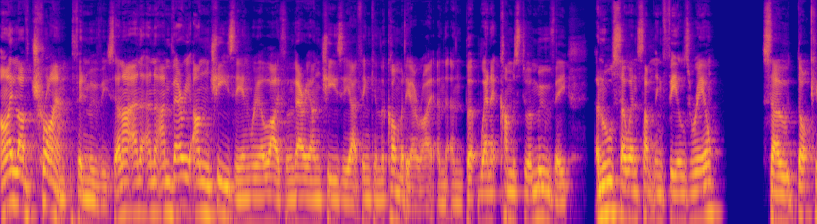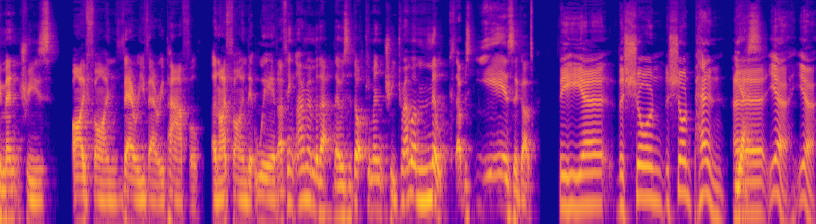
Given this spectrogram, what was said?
I love triumph in movies, and I and, and, I'm very uncheesy in real life, and very uncheesy, I think, in the comedy I write. And and but when it comes to a movie, and also when something feels real, so documentaries I find very very powerful, and I find it weird. I think I remember that there was a documentary. Do you remember Milk? That was years ago. The uh, the Sean the Sean Penn. Uh, yes. Yeah. Yeah.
